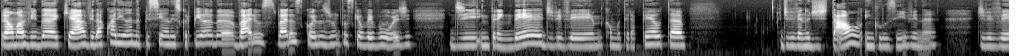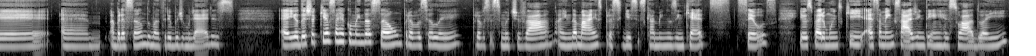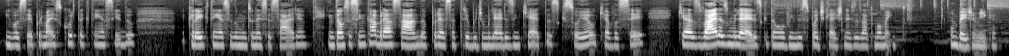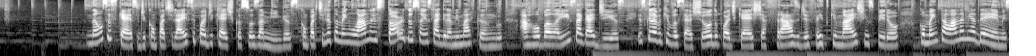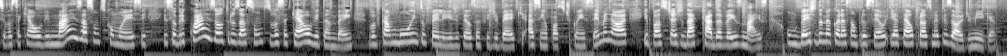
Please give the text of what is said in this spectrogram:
para uma vida que é a vida aquariana, pisciana, escorpiana, vários, várias coisas juntas que eu vivo hoje, de empreender, de viver como terapeuta, de viver no digital, inclusive, né? De viver é, abraçando uma tribo de mulheres. É, e eu deixo aqui essa recomendação para você ler, para você se motivar ainda mais para seguir esses caminhos inquietos seus. E eu espero muito que essa mensagem tenha ressoado aí em você, por mais curta que tenha sido. Creio que tenha sido muito necessária. Então, se sinta abraçada por essa tribo de mulheres inquietas, que sou eu, que é você, que é as várias mulheres que estão ouvindo esse podcast nesse exato momento. Um beijo, amiga. Não se esquece de compartilhar esse podcast com as suas amigas. Compartilha também lá no story do seu Instagram me marcando, LaísHDias. Escreve o que você achou do podcast, a frase de efeito que mais te inspirou. Comenta lá na minha DM se você quer ouvir mais assuntos como esse e sobre quais outros assuntos você quer ouvir também. Vou ficar muito feliz de ter o seu feedback, assim eu posso te conhecer melhor e posso te ajudar cada vez mais. Um beijo do meu coração pro seu e até o próximo episódio, amiga.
